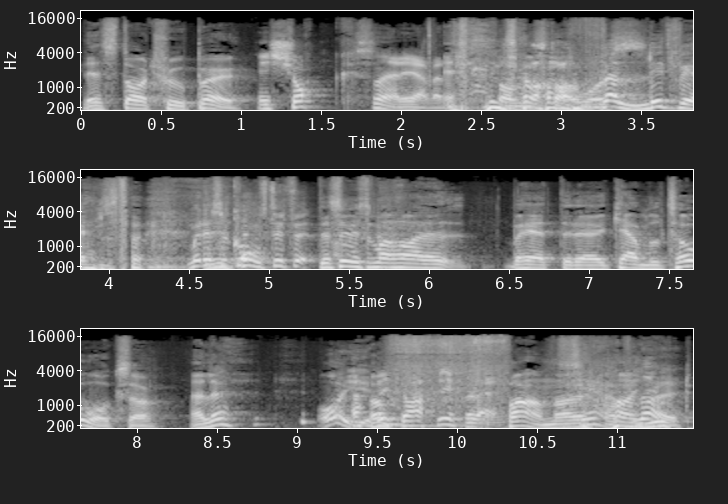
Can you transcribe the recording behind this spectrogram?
det är Star Trooper. En tjock sån här jävel. Det Star var Wars. väldigt fel. Men det är så konstigt för... Det ser ut som man har, en, vad heter det, Camel Toe också. Eller? Oj! Ja, det gör det. Fan, har han gjort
